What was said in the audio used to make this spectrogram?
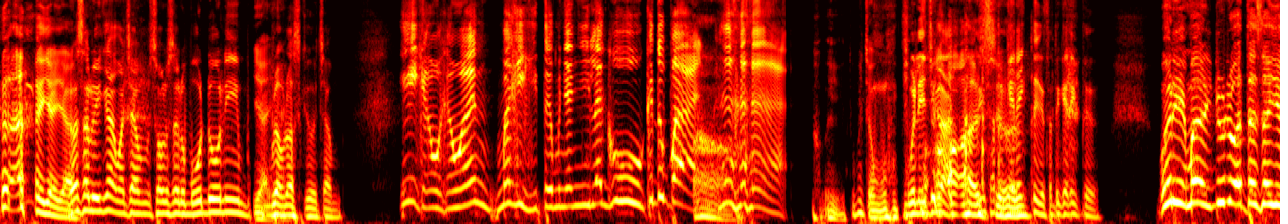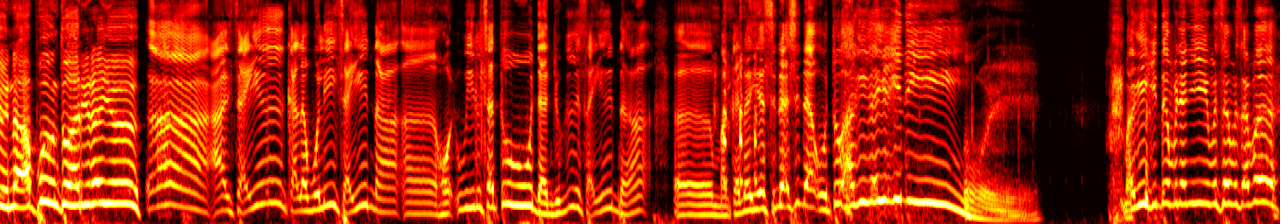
ya, ya. Diorang selalu ingat macam suara-suara bodoh ni Ya, budak-budak suka macam Eh kawan-kawan, mari kita menyanyi lagu Ketupat. Oh. Eh, itu macam... Boleh juga. Oh, satu karakter, satu karakter. Mari, mari duduk atas saya. Nak apa untuk hari raya? Ah, ah, saya kalau boleh saya nak uh, Hot Wheels satu dan juga saya nak uh, makanan yang sedap-sedap untuk hari raya ini. Oi. Mari kita menyanyi bersama-sama.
